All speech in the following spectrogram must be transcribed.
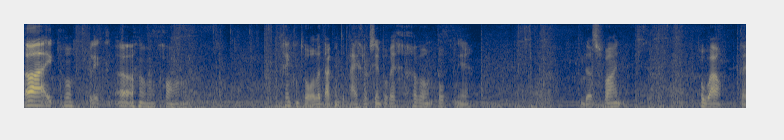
Ah, ik kon flik. Oh, gewoon. Geen controle, daar komt het eigenlijk simpelweg gewoon op neer. Dat is fine. Oh wauw, oké.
